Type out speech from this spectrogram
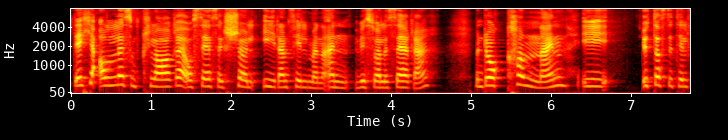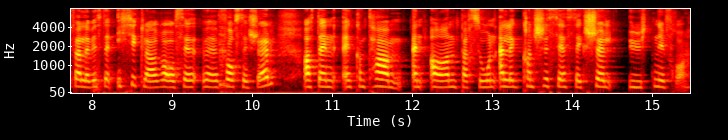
Det er ikke alle som klarer å se seg sjøl i den filmen en visualiserer. Men da kan en i ytterste tilfelle, hvis en ikke klarer å se eh, for seg sjøl, at en, en, kan ta en annen person, eller kanskje se seg sjøl utenifra.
